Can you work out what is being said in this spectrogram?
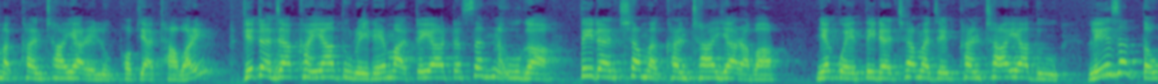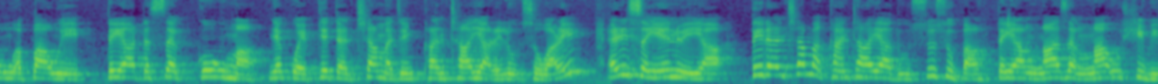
မှတ်ခံထားရတယ်လို့ဖော်ပြထားပါတယ်။ ပြစ်ဒဏ်ကြခံရသူတွေထဲမှာ112ဦးကသေဒဏ်ချမှတ်ခံထားရတာပါမျက်ွယ်သေဒဏ်ချမှတ်ခြင်းခံထားရသူ53ဦးအပါအဝင်119ဦးမှာမျက်ွယ်ပြစ်ဒဏ်ချမှတ်ခြင်းခံထားရတယ်လို့ဆိုပါတယ်အဲ့ဒီစရင်တွေအရသေဒဏ်ချမှတ်ခံထားရသူစုစုပေါင်း155ဦးရှိပြီ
